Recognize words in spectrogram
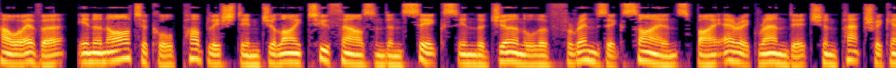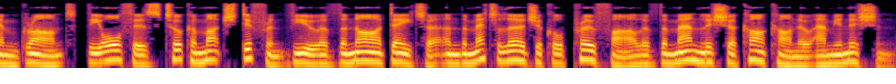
However, in an article published in July 2006 in the Journal of Forensic Science by Eric Randich and Patrick M. Grant, the authors took a much different view of the NAR data and the metallurgical profile of the Mannlicher Carcano ammunition.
